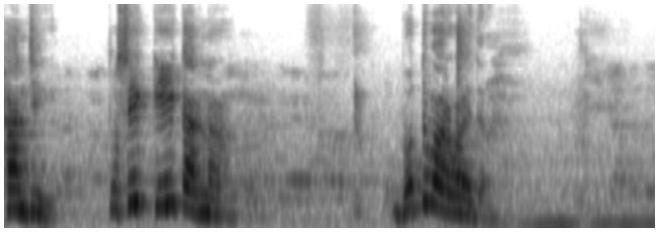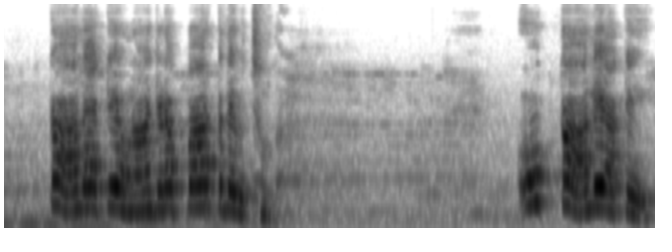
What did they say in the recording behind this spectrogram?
ਹਾਂਜੀ, ਤੁਸੀਂ ਕੀ ਕਰਨਾ? ਬੁੱਧਵਾਰ ਵਾਲੇ ਦਿਨ। ਘਾਹ ਲੈ ਕੇ ਆਉਣਾ ਜਿਹੜਾ ਪਾਰਕ ਦੇ ਵਿੱਚ ਹੁੰਦਾ। ਉਹ ਘਾਹ ਲਿਆ ਕੇ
